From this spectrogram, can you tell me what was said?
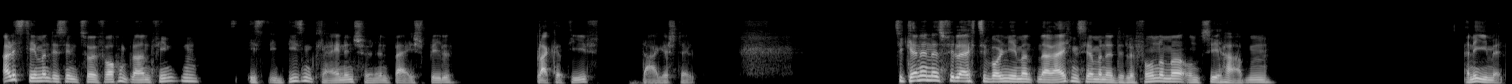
Alles Themen, die Sie im Zwölf-Wochen-Plan finden, ist in diesem kleinen, schönen Beispiel plakativ dargestellt. Sie kennen es vielleicht, Sie wollen jemanden erreichen, Sie haben eine Telefonnummer und Sie haben eine E-Mail.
